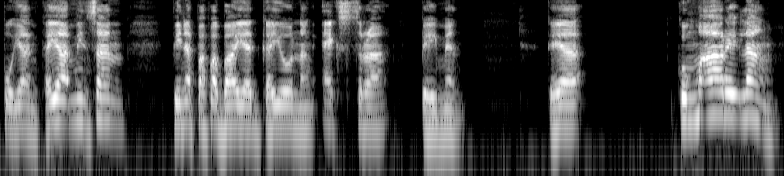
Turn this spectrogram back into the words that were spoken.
po yan. Kaya minsan pinapapabayad kayo ng extra payment. Kaya kung maari lang,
